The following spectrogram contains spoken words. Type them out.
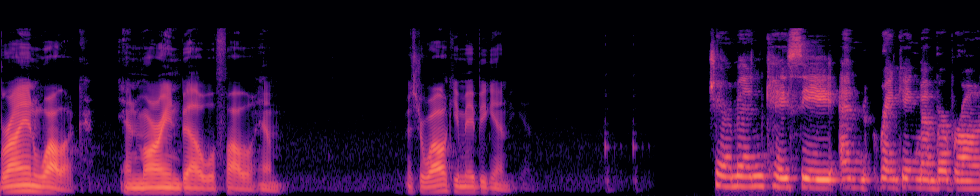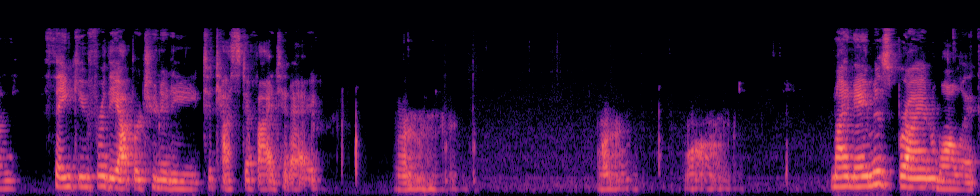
Brian Wallach, and Maureen Bell will follow him. Mr. Wallach, you may begin. Chairman Casey and Ranking Member Braun, thank you for the opportunity to testify today. My name is Brian Wallach.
